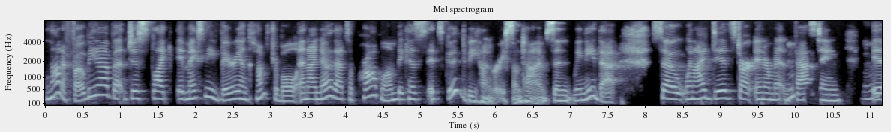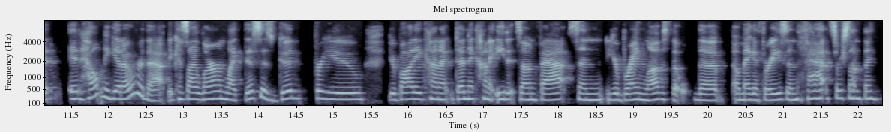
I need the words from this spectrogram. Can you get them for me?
not a phobia, but just like it makes me very uncomfortable. And I know that's a problem because it's good to be hungry sometimes and we need that. So when I did start intermittent Mhm. fasting, Mhm. it it helped me get over that because I learned like this is good for you. Your body kind of doesn't it kind of eat its own fats and your brain loves the the omega 3s and the fats or something.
